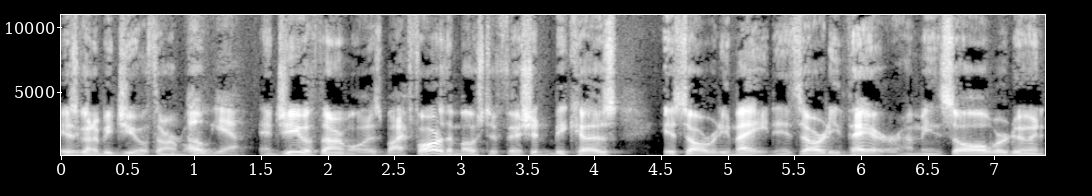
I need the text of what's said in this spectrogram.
is going to be geothermal. Oh, yeah. And geothermal is by far the most efficient because it's already made. It's already there. I mean, so all we're doing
